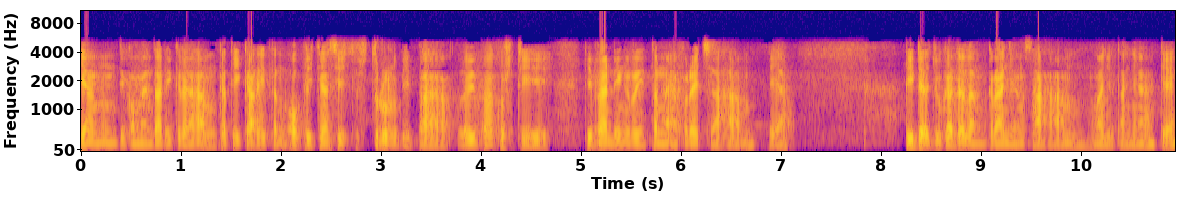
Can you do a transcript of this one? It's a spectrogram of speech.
yang dikomentari Graham ketika return obligasi justru lebih ba lebih bagus di, dibanding return average saham ya. Tidak juga dalam keranjang saham lanjutannya, oke. Okay,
